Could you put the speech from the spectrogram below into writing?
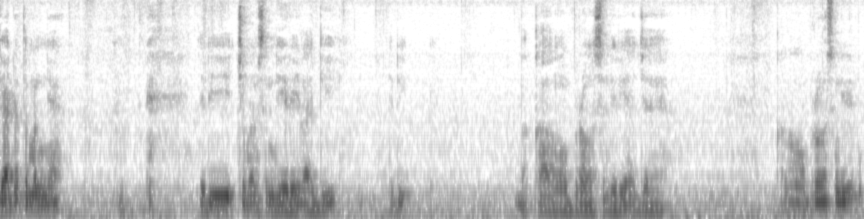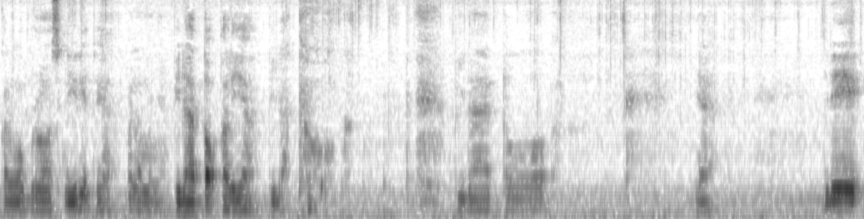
gak ada temennya. Jadi cuman sendiri lagi. Jadi bakal ngobrol sendiri aja ya. Kalau ngobrol sendiri bukan ngobrol sendiri itu ya apa namanya? Pidato kali ya pidato. Pidato. Ya. Jadi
